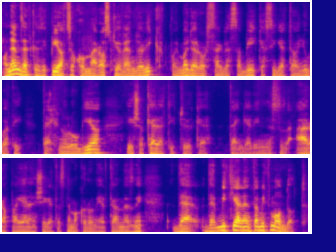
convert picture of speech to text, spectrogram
a nemzetközi piacokon már azt jövendőlik, hogy Magyarország lesz a béke szigete a nyugati technológia és a keleti tőke tengerén. Ezt az árapá jelenséget ezt nem akarom értelmezni, de, de mit jelent, amit mondott?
